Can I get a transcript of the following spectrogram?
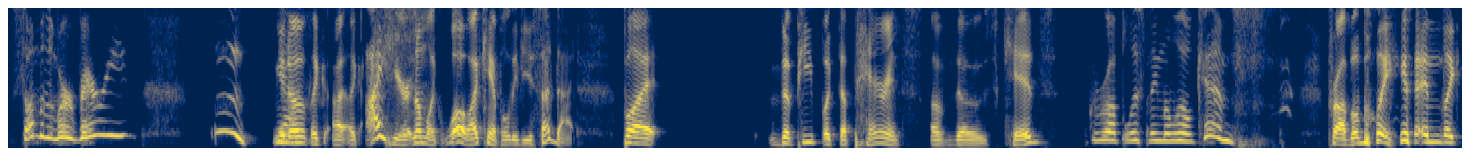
some of them are very mm, you Yeah. know like I, like I hear it and I'm like whoa I can't believe you said that. But the people like the parents of those kids grew up listening to Lil Kim probably and like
